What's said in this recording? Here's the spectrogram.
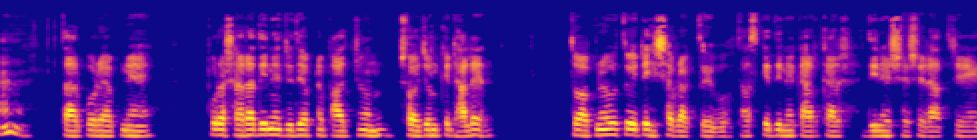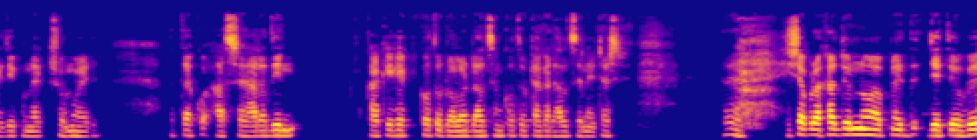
হ্যাঁ? তারপরে আপনি পুরো সারাদিনে যদি আপনি পাঁচজন ছয়জনকে ঢালেন, তো আপনারও তো এটা হিসাব রাখতে হইব। আজকের দিনে কার কার দিনের শেষে, রাত্রে যে কোনো এক সময়ের আজ সারাদিন কাকে কাকে কত ডলার ঢালছেন, কত টাকা ঢালছেন, এটা হিসাব রাখার জন্য আপনার যেতে হবে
